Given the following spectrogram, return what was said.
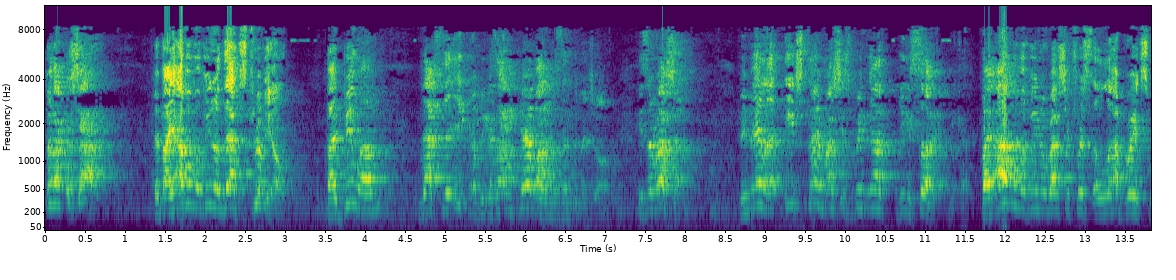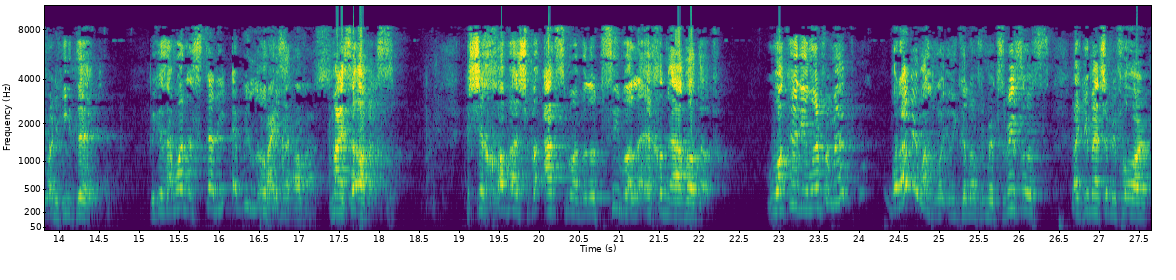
B'rakashah. But by Avram Avinu, that's trivial. By Bilam, that's the ikra, because I don't care about him as an individual. He's a Russia. Mimela, each time Rashi is bringing out the Yisod. By Avram Avinu, Rashi first elaborates what he did. Because I want to study every little thing. of us. Ma'isa of. Shechovash ba'atzma v'lo tziva le'echad me'avodav. What could you learn from it? Whatever you want, you can learn from its resource, like you mentioned before.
